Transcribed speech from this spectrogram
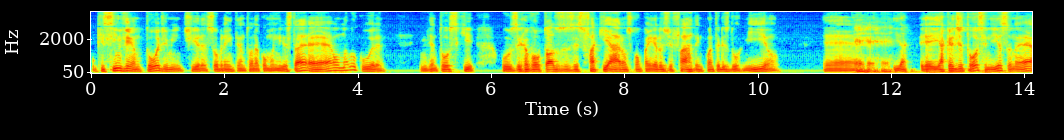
O que se inventou de mentira sobre a intentona comunista é uma loucura. Inventou-se que os revoltosos esfaquearam os companheiros de farda enquanto eles dormiam. É, e, e acreditou-se nisso, né?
